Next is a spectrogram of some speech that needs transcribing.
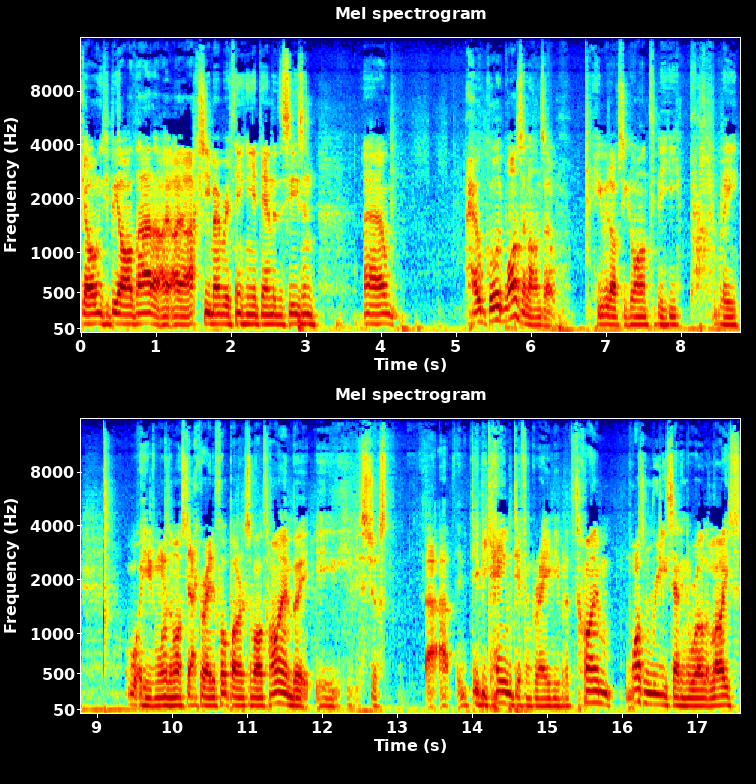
going to be all that. I, I actually remember thinking at the end of the season, uh, how good was Alonso? He would obviously go on to be probably he's one of the most decorated footballers of all time, but he, he was just uh, he became different gravy. But at the time, wasn't really setting the world alight.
